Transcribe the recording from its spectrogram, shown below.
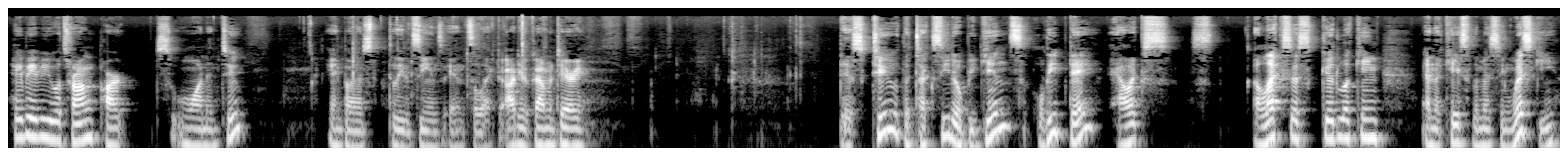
Hey Baby What's Wrong, Parts 1 and 2, and bonus deleted scenes and select audio commentary. Disc 2, The Tuxedo Begins, Leap Day, Alex, Alexis Good Looking, and The Case of the Missing Whiskey,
